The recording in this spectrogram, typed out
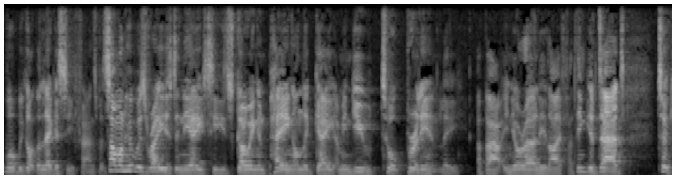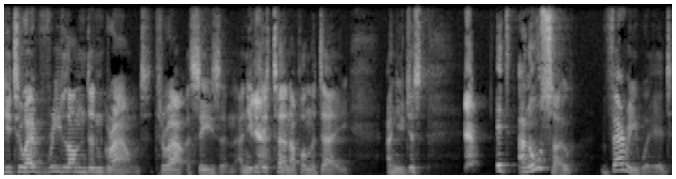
well, we got the legacy fans, but someone who was raised in the 80s going and paying on the gate. I mean, you talk brilliantly about in your early life. I think your dad took you to every London ground throughout a season, and you could just turn up on the day, and you just. Yeah. It, and also, very weird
